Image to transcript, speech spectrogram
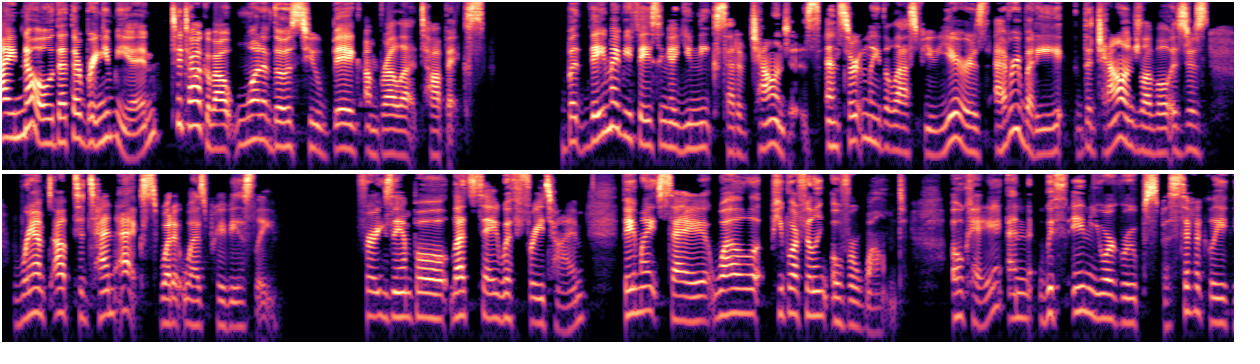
I know that they're bringing me in to talk about one of those two big umbrella topics but they might be facing a unique set of challenges. And certainly the last few years, everybody, the challenge level is just ramped up to 10x what it was previously. For example, let's say with free time, they might say, well, people are feeling overwhelmed. Okay. And within your group specifically,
